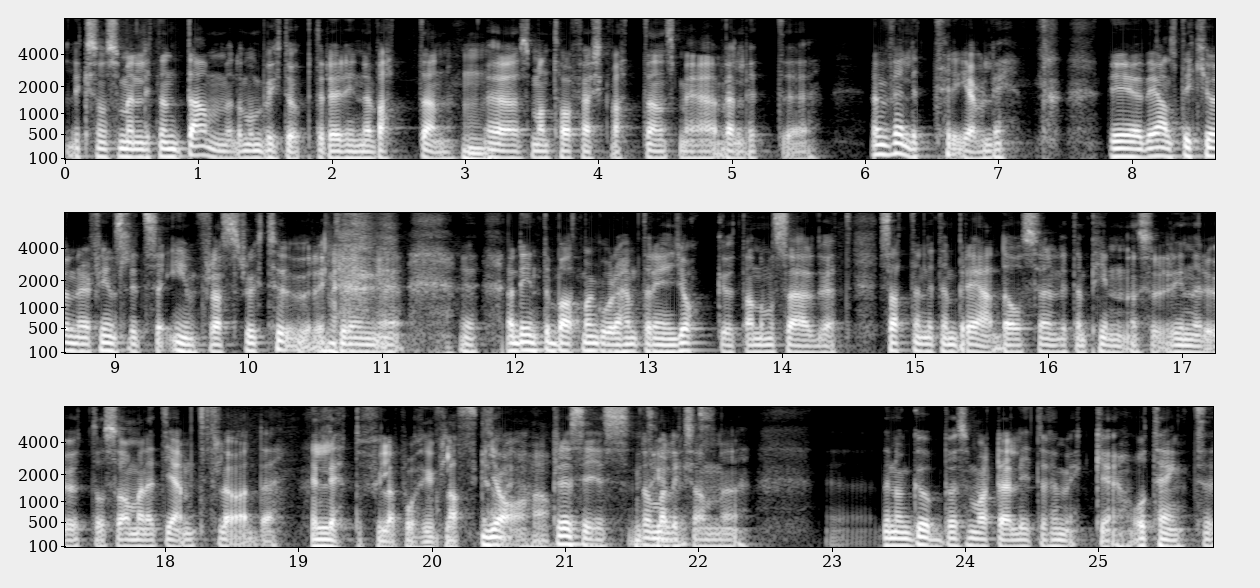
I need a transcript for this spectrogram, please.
liksom som en liten damm de har byggt upp där det rinner vatten. Mm. Eh, så man tar färskvatten som är väldigt, eh, är väldigt trevlig. Det är, det är alltid kul när det finns lite så infrastruktur kring, eh, eh, ja, det är inte bara att man går och hämtar en jock utan de har så här, du vet, satt en liten bräda och så en liten pinne så det rinner ut och så har man ett jämnt flöde. Det är lätt att fylla på sin flaska. Ja, med. precis. De har liksom... eh, Det är någon gubbe som varit där lite för mycket och tänkt, eh,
